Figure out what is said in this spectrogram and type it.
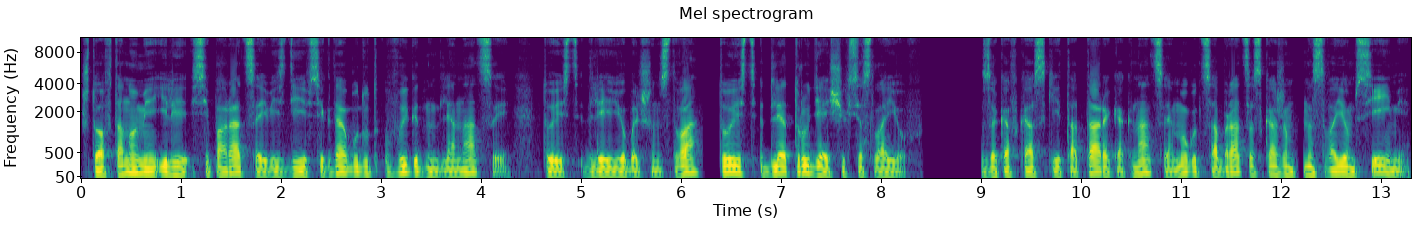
что автономия или сепарация везде и всегда будут выгодны для нации, то есть для её большинства, то есть для трудящихся слоёв. Закавказские татары как нация могут собраться, скажем, на своём сейме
